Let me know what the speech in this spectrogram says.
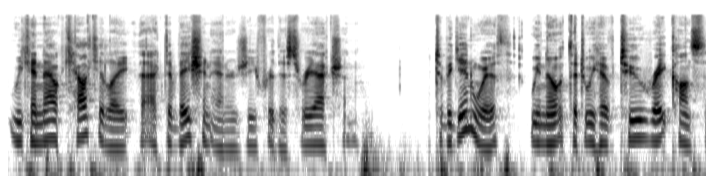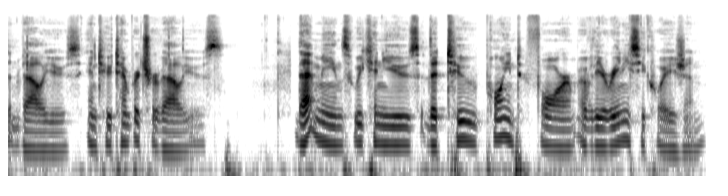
We can now calculate the activation energy for this reaction. To begin with, we note that we have two rate constant values and two temperature values. That means we can use the two-point form of the Arrhenius equation,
